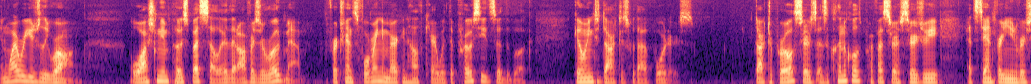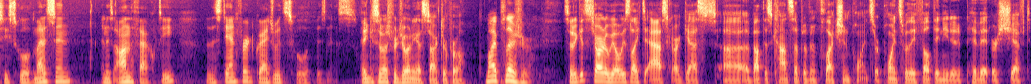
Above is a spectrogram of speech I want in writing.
and Why We're Usually Wrong, a Washington Post bestseller that offers a roadmap for transforming American healthcare with the proceeds of the book going to Doctors Without Borders. Dr. Pearl serves as a clinical professor of surgery at Stanford University School of Medicine and is on the faculty of the Stanford Graduate School of Business. Thank you so much for joining us, Dr. Pearl. My pleasure. So, to get started, we always like to ask our guests uh, about this concept of inflection points or points where they felt they needed a pivot or shift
